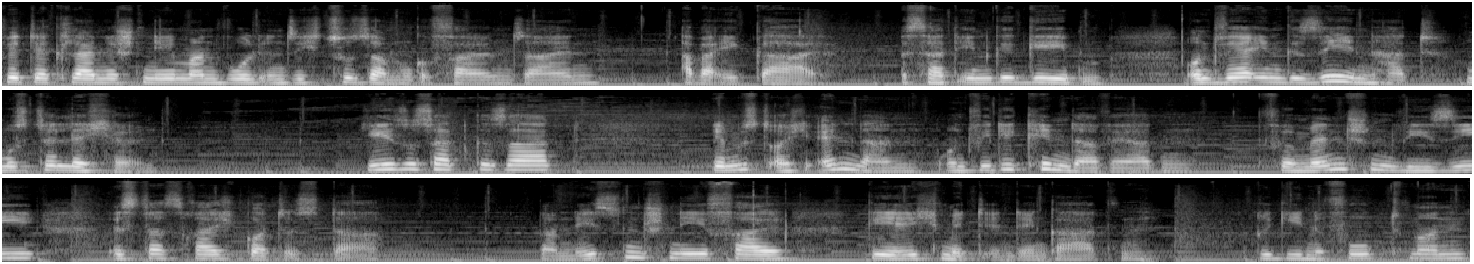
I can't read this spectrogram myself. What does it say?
wird der kleine Schneemann wohl in sich zusammengefallen sein. Aber egal. Es hat ihn gegeben, und wer ihn gesehen hat, musste lächeln. Jesus hat gesagt, ihr müsst euch ändern und wie die Kinder werden. Für Menschen wie sie ist das Reich Gottes da. Beim nächsten Schneefall gehe ich mit in den Garten. Regine Vogtmann,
